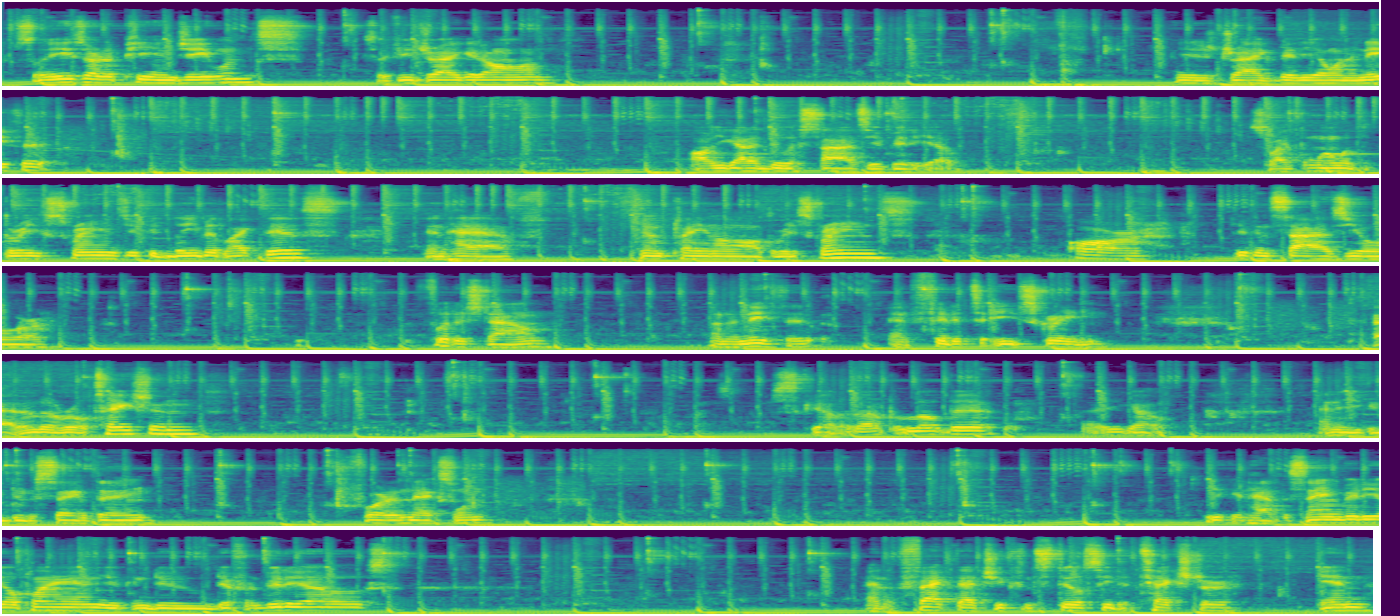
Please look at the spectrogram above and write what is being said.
So these are the PNG ones. So if you drag it on, you just drag video underneath it. All you gotta do is size your video. So like the one with the three screens, you could leave it like this and have him playing on all three screens. Or you can size your footage down underneath it and fit it to each screen. Add a little rotation. Scale it up a little bit. There you go. And then you can do the same thing for the next one You can have the same video playing, you can do different videos. And the fact that you can still see the texture in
